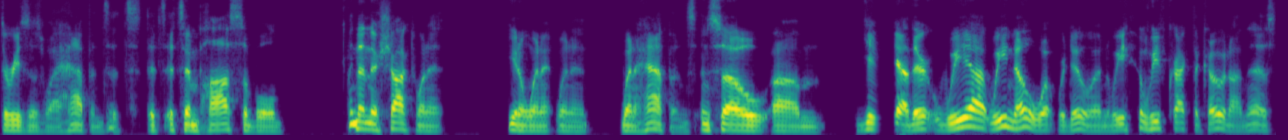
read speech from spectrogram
the reasons why it happens. It's it's it's impossible, and then they're shocked when it, you know, when it when it when it happens, and so um yeah, yeah there we uh we know what we're doing. We we've cracked the code on this,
